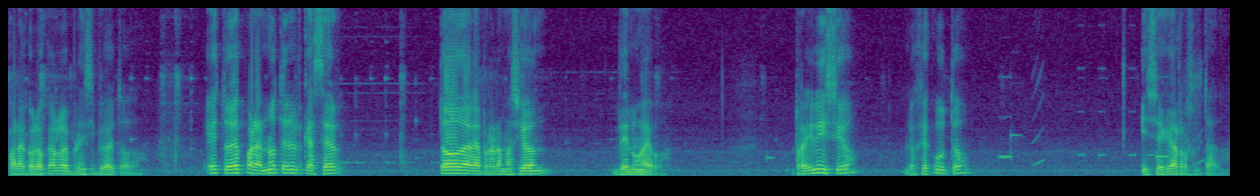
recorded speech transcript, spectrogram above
para colocarlo al principio de todo. Esto es para no tener que hacer toda la programación de nuevo. Reinicio, lo ejecuto y llegué al resultado.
